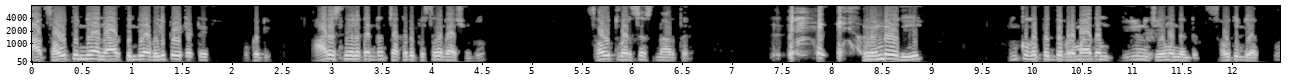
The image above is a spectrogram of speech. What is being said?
ఆ సౌత్ ఇండియా నార్త్ ఇండియా విడిపోయేటట్టు ఒకటి. ఆర్ఎస్ నీలకంఠం చక్కటి పుస్తకం రాసిండు. సౌత్ వర్సెస్ నార్త్ అని. రెండవది ఇంకొక పెద్ద ప్రమాదం ఢిల్లీ నుంచి ఏముందంటే సౌత్ ఇండియాకు.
